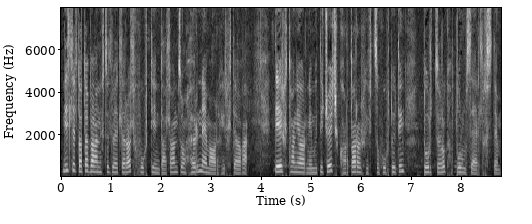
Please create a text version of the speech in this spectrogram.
Нийслэлд одоо байгаа нөхцөл байдлаар бол хүүхдийн 728 ор хэрэгтэй байгаа. Дээрх тооны ор нэмэгдэж байж коридороор хөвцсөн хүүхдүүдийн дүр зураг бүр мөсөө арилгах юм.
